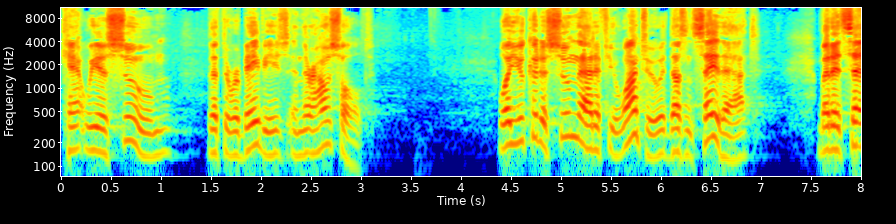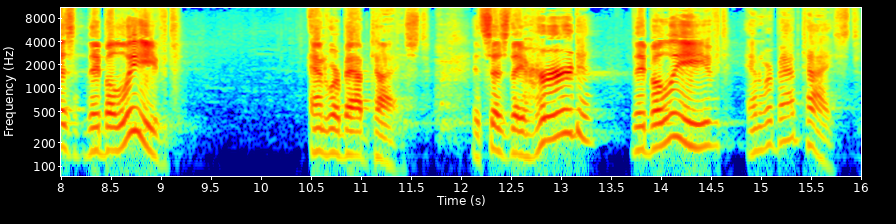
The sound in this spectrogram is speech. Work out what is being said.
Can't we assume that there were babies in their household? Well, you could assume that if you want to. It doesn't say that. But it says they believed and were baptized. It says they heard, they believed, and were baptized.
